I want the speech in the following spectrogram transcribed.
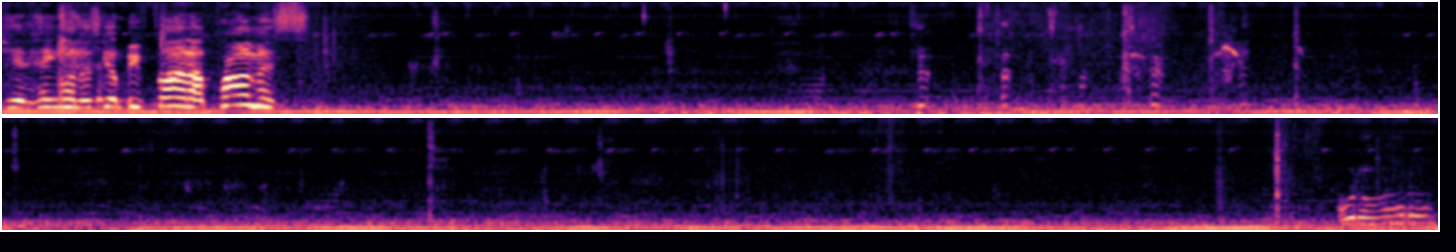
Kid. Hang on, it's gonna be fine, I promise. Hold on, hold on.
